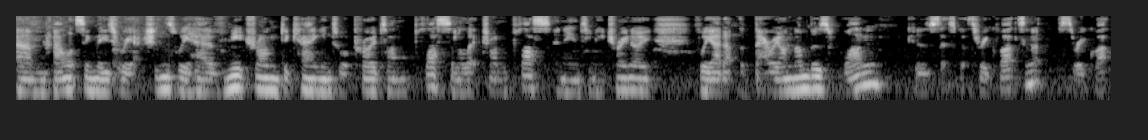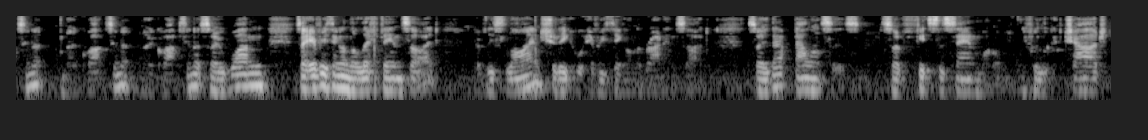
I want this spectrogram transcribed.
um, balancing these reactions, we have neutron decaying into a proton plus an electron plus an antineutrino. If we add up the baryon numbers, one, because that's got three quarks in it, three quarks in it, no quarks in it, no quarks in it. So one, so everything on the left-hand side of this line should equal everything on the right-hand side. So that balances so it fits the standard model. If we look at charge,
